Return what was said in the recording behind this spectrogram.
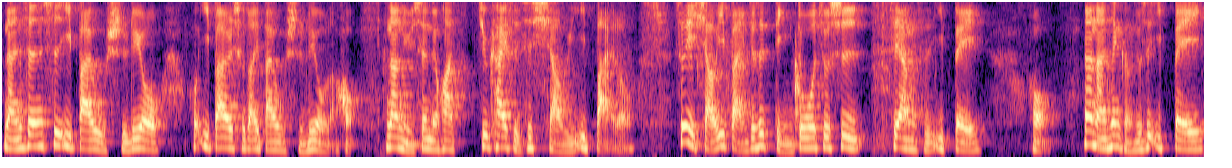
男生是一百五十六或一百二十到一百五十六了哈。那女生的话就开始是小于一百咯，所以小一百就是顶多就是这样子一杯哦。那男生可能就是一杯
